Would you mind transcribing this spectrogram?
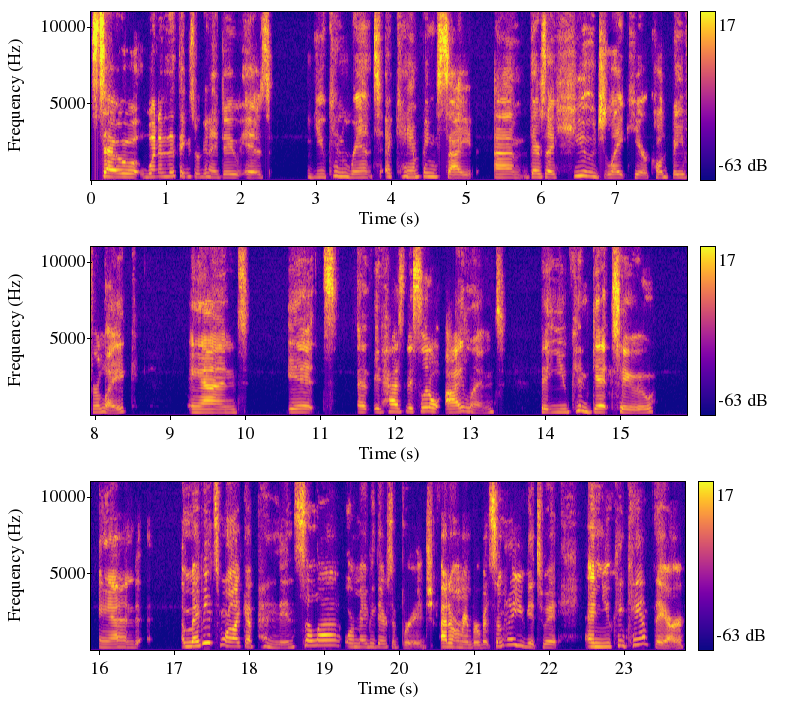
So one of the things we're gonna do is you can rent a camping site. Um, there's a huge lake here called Beaver Lake, and it it has this little island that you can get to and maybe it's more like a peninsula or maybe there's a bridge i don't remember but somehow you get to it and you can camp there.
